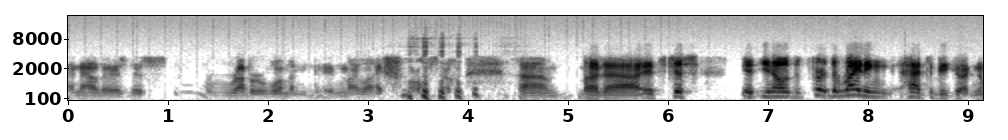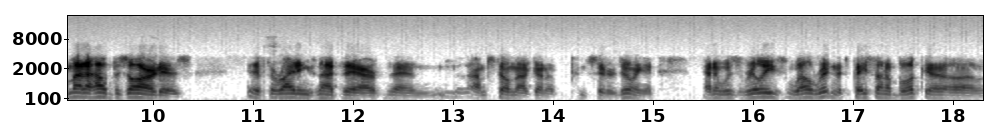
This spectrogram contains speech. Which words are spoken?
and now there's this rubber woman in my life also. um, but uh, it's just, it you know, the for, the writing had to be good, no matter how bizarre it is. If the writing's not there, then I'm still not going to consider doing it and it was really well written. It's based on a book, uh,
